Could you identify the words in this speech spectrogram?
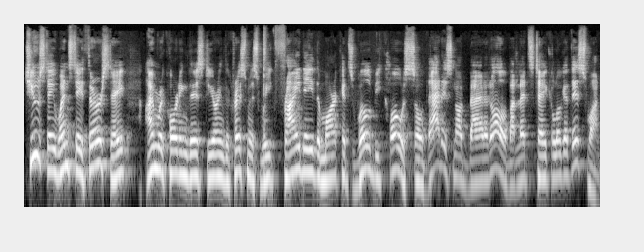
Tuesday, Wednesday, Thursday. I'm recording this during the Christmas week. Friday, the markets will be closed. So that is not bad at all. But let's take a look at this one.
